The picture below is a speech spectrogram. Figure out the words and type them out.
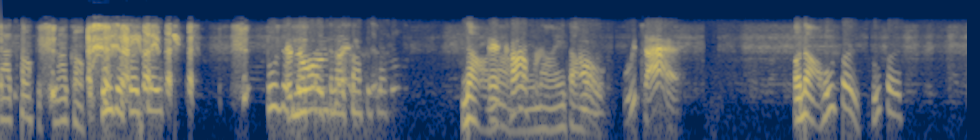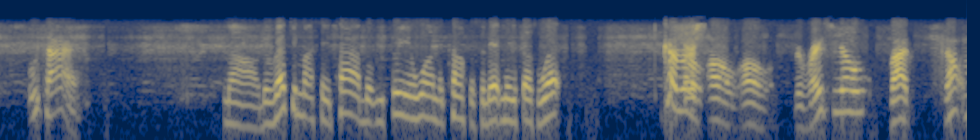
Not conference, not conference. Who's in first place? Who's in first place in our conference? play? No, In no, no, conference. no. I ain't talking Oh, about. we tied. Oh no, who first? Who first? We tied. No, the record might say tie, but we three and one in the conference, so that makes us what? Because of oh oh the ratio by something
